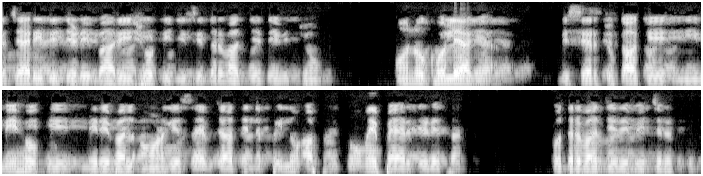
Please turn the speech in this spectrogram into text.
ਕਚਹਿਰੀ ਦੀ ਜਿਹੜੀ ਬਾਰੀ ਛੋਟੀ ਜੀ ਸੀ ਦਰਵਾਜ਼ੇ ਦੇ ਵਿੱਚੋਂ, ਉਹਨੂੰ ਖੋਲਿਆ ਗਿਆ। ਵੀ ਸਿਰ ਝੁਕਾ ਕੇ ਨੀਵੇਂ ਹੋ ਕੇ ਮੇਰੇ ਵੱਲ ਆਉਣਗੇ। ਸਾਹਿਬਜ਼ਾਦੇ ਨੇ ਪਹਿਲੋਂ ਆਪਣੇ ਦੋਵੇਂ ਪੈਰ ਜਿਹੜੇ ਸਨ, ਉਹ ਦਰਵਾਜ਼ੇ ਦੇ ਵਿੱਚ ਰੱਖੇ।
